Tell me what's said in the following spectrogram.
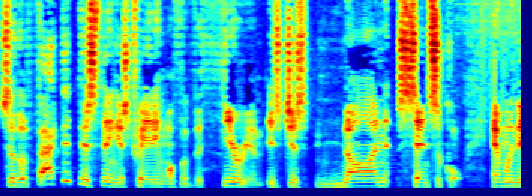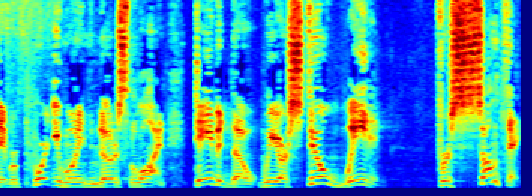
So the fact that this thing is trading off of Ethereum is just nonsensical. And when they report, you won't even notice the line. David, though, we are still waiting for something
